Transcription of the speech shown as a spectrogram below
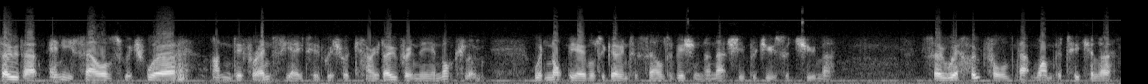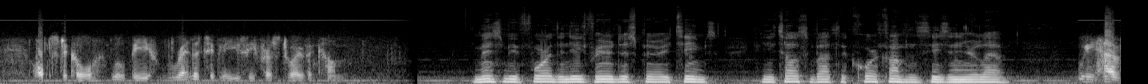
so that any cells which were undifferentiated, which were carried over in the inoculum, would not be able to go into cell division and actually produce a tumor. So we're hopeful that one particular obstacle will be relatively easy for us to overcome. You mentioned before the need for interdisciplinary teams. Can you tell us about the core competencies in your lab? We have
